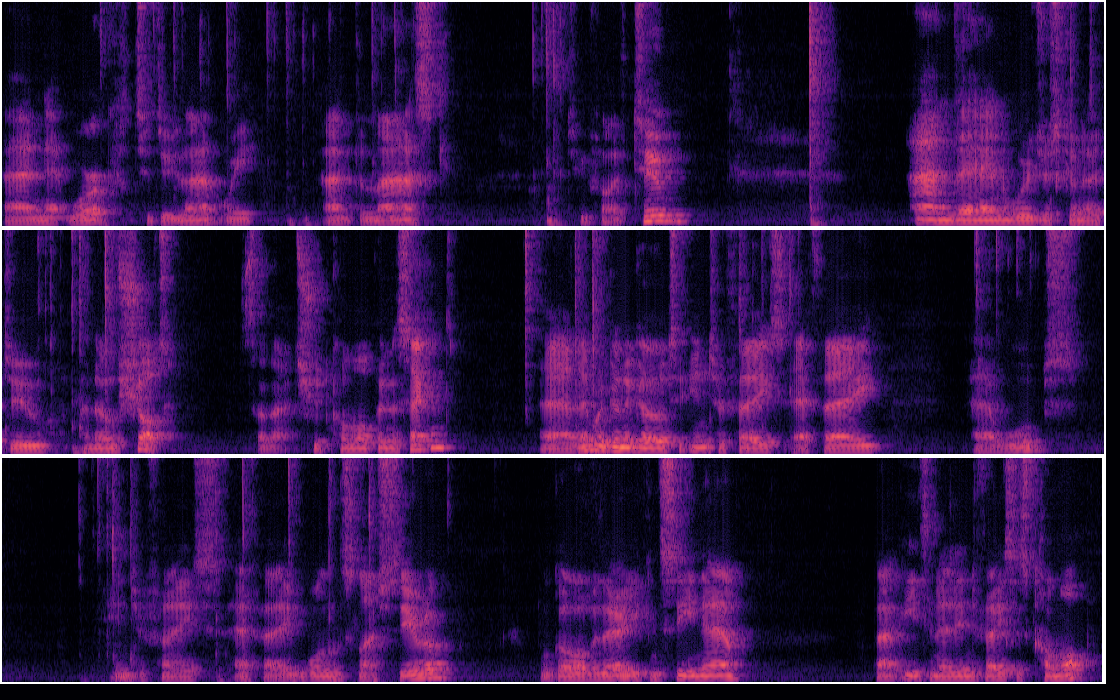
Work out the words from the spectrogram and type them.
uh, network. To do that, we add the mask 252. And then we're just going to do an O shot. So that should come up in a second. Uh, then we're going to go to interface FA, uh, whoops, interface FA1 slash 0. We'll go over there. You can see now that Ethernet interface has come up.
